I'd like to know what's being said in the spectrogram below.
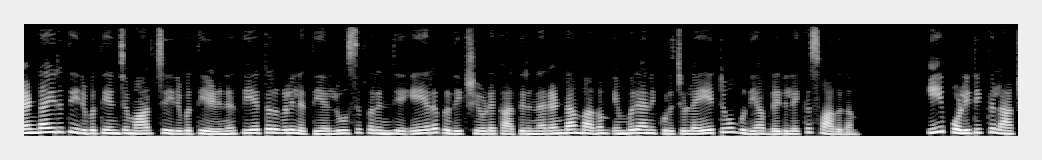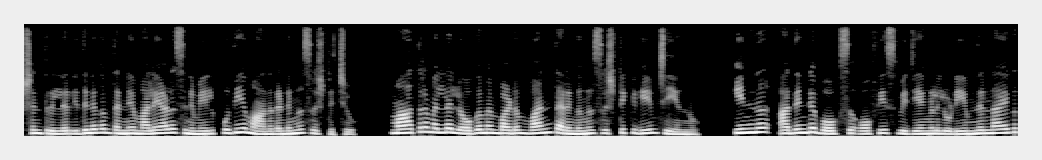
രണ്ടായിരത്തി ഇരുപത്തിയഞ്ച് മാർച്ച് ഇരുപത്തിയേഴിന് തിയേറ്ററുകളിലെത്തിയ ലൂസിഫറിന്റെ ഏറെ പ്രതീക്ഷയോടെ കാത്തിരുന്ന രണ്ടാം ഭാഗം എമ്പുരാനെക്കുറിച്ചുള്ള ഏറ്റവും പുതിയ അപ്ഡേറ്റിലേക്ക് സ്വാഗതം. ഈ പൊളിറ്റിക്കൽ ആക്ഷൻ ത്രില്ലർ ഇതിനകം തന്നെ മലയാള സിനിമയിൽ പുതിയ മാനദണ്ഡങ്ങൾ സൃഷ്ടിച്ചു. മാത്രമല്ല ലോകമെമ്പാടും വൻ തരംഗങ്ങൾ സൃഷ്ടിക്കുകയും ചെയ്യുന്നു. ഇന്ന് അതിന്റെ ബോക്സ് ഓഫീസ് വിജയങ്ങളിലൂടെയും നിർണായക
